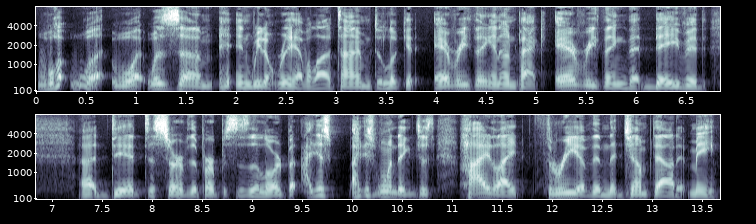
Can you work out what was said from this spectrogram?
what what what was, um, and we don't really have a lot of time to look at everything and unpack everything that David uh, did to serve the purposes of the Lord. But I just I just wanted to just highlight three of them that jumped out at me,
